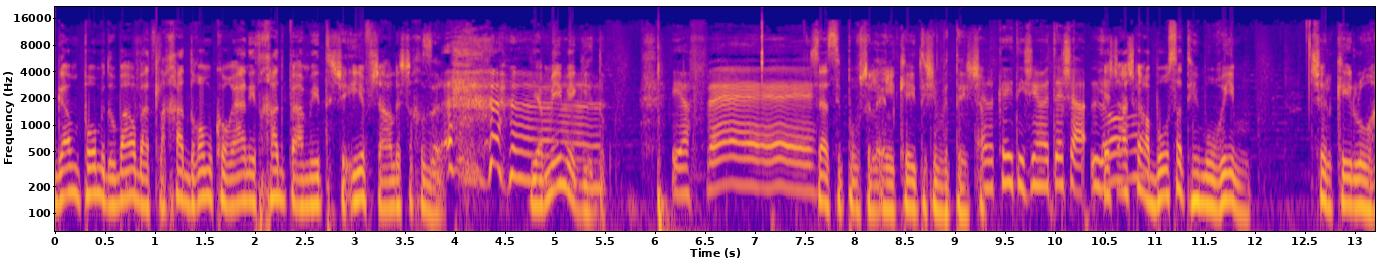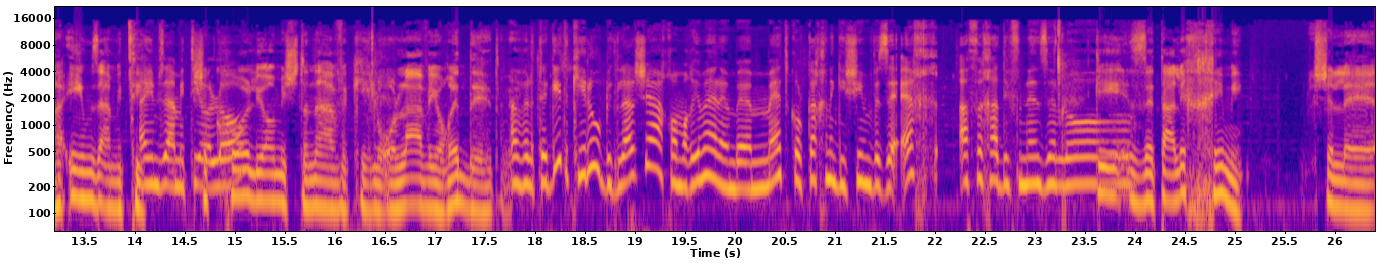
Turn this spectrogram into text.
גם פה מדובר בהצלחה דרום קוריאנית חד פעמית שאי אפשר לשחזר. ימים יגידו. יפה. זה הסיפור של LK99. LK99, לא... יש אשכרה בורסת הימורים של כאילו האם זה אמיתי. האם זה אמיתי או לא? שכל יום משתנה וכאילו עולה ויורדת. ו... אבל תגיד, כאילו, בגלל שהחומרים האלה הם באמת כל כך נגישים, וזה איך אף אחד לפני זה לא... כי זה תהליך כימי. של אה,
